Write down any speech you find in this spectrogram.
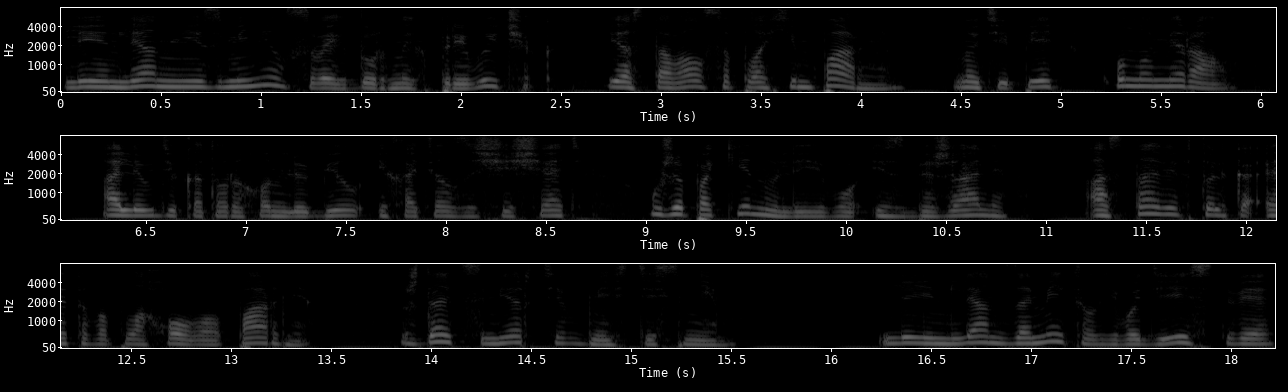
Лиенлян не изменил своих дурных привычек и оставался плохим парнем, но теперь он умирал, а люди, которых он любил и хотел защищать, уже покинули его и сбежали, оставив только этого плохого парня – ждать смерти вместе с ним. Лин Лян заметил его действие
